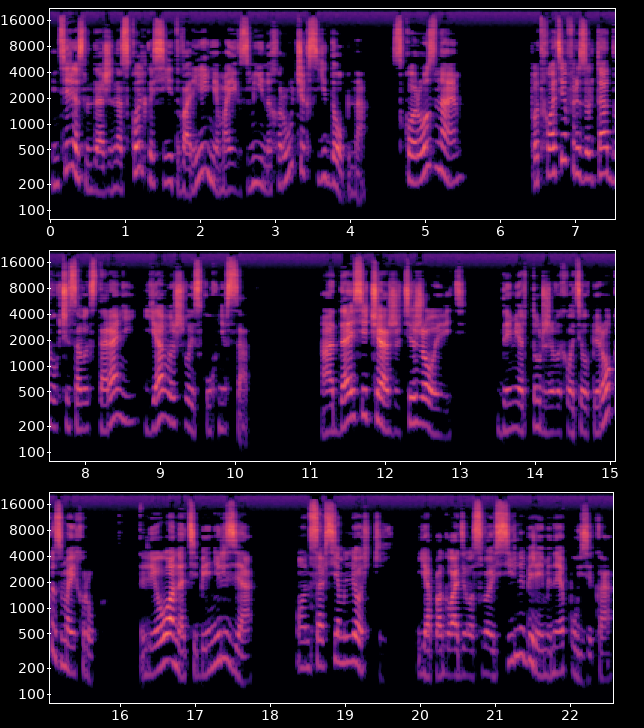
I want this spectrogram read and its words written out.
Интересно даже, насколько сие творение моих змеиных ручек съедобно. Скоро узнаем. Подхватив результат двухчасовых стараний, я вышла из кухни в сад. «Отдай сейчас же, тяжелый ведь!» Демир тут же выхватил пирог из моих рук. «Леона, тебе нельзя!» Он совсем легкий. Я погладила свое сильно беременное пузико.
